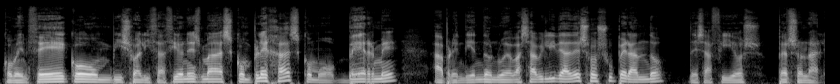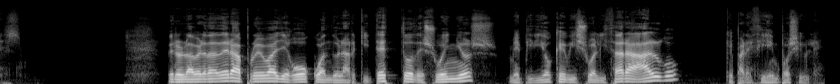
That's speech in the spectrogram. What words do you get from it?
Comencé con visualizaciones más complejas como verme aprendiendo nuevas habilidades o superando desafíos personales. Pero la verdadera prueba llegó cuando el arquitecto de sueños me pidió que visualizara algo que parecía imposible.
